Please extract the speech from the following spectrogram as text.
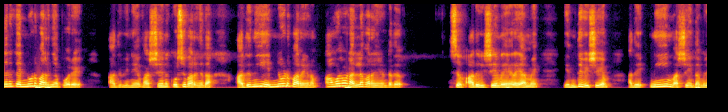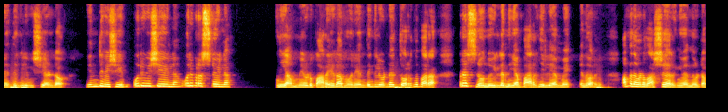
നിനക്ക് എന്നോട് പറഞ്ഞാ പോരെ? അത് പിന്നെ വർഷേനെ കുറിച്ച് പറഞ്ഞതാ. അത് നീ എന്നോട് പറയണം അവളോടല്ല പറയേണ്ടത്. സോ അത് വിഷയം വേറെയാമേ എന്ത് വിഷയം? അതെ നീയും വർഷയും തമ്മിൽ എന്തെങ്കിലും വിഷയമുണ്ടോ? എന്ത് വിഷയം? ഒരു വിഷയമില്ല ഒരു പ്രശ്നമില്ല നീ അമ്മയോട് പറയടാ മോനെ എന്തെങ്കിലും ഉണ്ടെങ്കിൽ തുറന്ന് പറ. പ്രശ്നമൊന്നും ഇല്ലെന്ന് ഞാൻ പറഞ്ഞില്ലേ അമ്മേ? എന്ന് പറഞ്ഞു അപ്പൊ നമ്മുടെ വർഷ ഇറങ്ങി വന്നു കേട്ടോ.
